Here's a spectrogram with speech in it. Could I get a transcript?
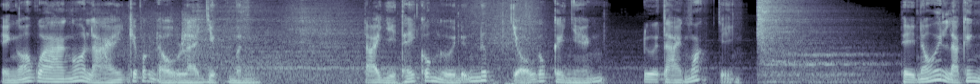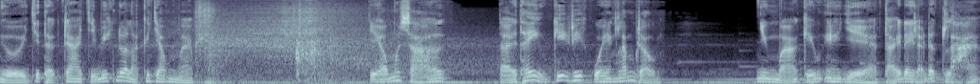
Thì ngó qua, ngó lại, Cái bắt đầu là giật mình. Tại vì thấy có người đứng núp chỗ gốc cây nhãn, Đưa tay ngoắt chị. Thì nói là cái người Chứ thật ra chỉ biết đó là cái dông mà. Chị không có sợ, Tại thấy kiết riết quen lắm rồi. Nhưng mà kiểu e dè, Tại đây là đất lạ.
